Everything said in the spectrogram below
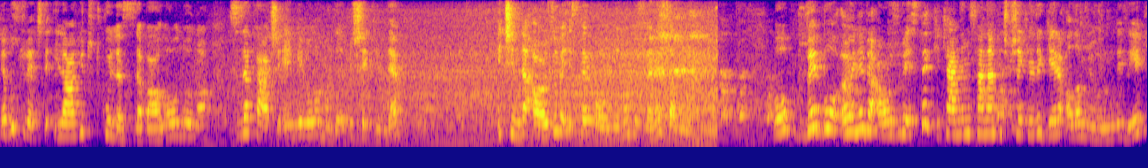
ve bu süreçte ilahi tutkuyla size bağlı olduğunu, size karşı engel olamadığı bir şekilde içinde arzu ve istek olduğunu bizlere savunuyor. O ve bu öyle bir arzu ve istek ki kendimi senden hiçbir şekilde geri alamıyorum dediği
